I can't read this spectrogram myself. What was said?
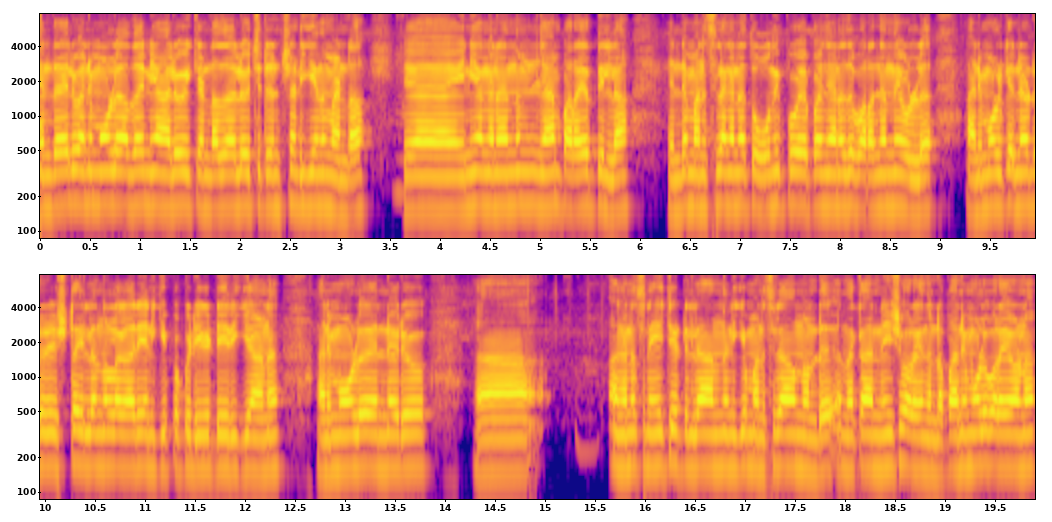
എന്തായാലും അനിമോൾ അത് ഇനി ആലോചിക്കേണ്ട. അത് ആലോചിച്ച് ടെൻഷൻ അടിക്കുകയൊന്നും വേണ്ട. ഇനി അങ്ങനെയൊന്നും ഞാൻ പറയത്തില്ല. എന്റെ മനസ്സിലങ്ങനെ തോന്നിപ്പോയപ്പോൾ ഞാനത് പറഞ്ഞതേ ഉള്ളൂ. അനിമോൾക്ക് എന്നോടൊരു ഇഷ്ടമില്ലെന്നുള്ള കാര്യം എനിക്കിപ്പോൾ പിടികിട്ടിയിരിക്കുകയാണ്. അനിമോൾ എന്നെ ഒരു ആ, അങ്ങനെ സ്നേഹിച്ചിട്ടില്ല എന്ന് എനിക്ക് മനസ്സിലാവുന്നുണ്ട് എന്നൊക്കെ അനീഷ് പറയുന്നുണ്ട്. അപ്പോൾ അനിമോൾ പറയുവാണ്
